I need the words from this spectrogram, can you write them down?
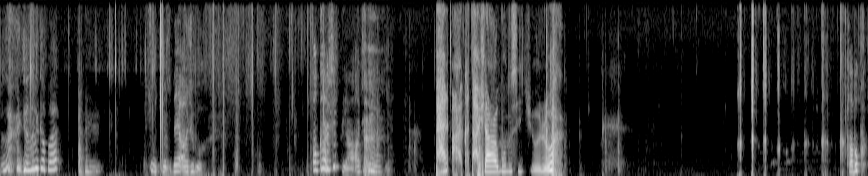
Gözünü- Gözünü kapa. Uçuz be acı bu. O karışık ya acı değil. Ben arkadaşlar bunu seçiyorum. Kabuk.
